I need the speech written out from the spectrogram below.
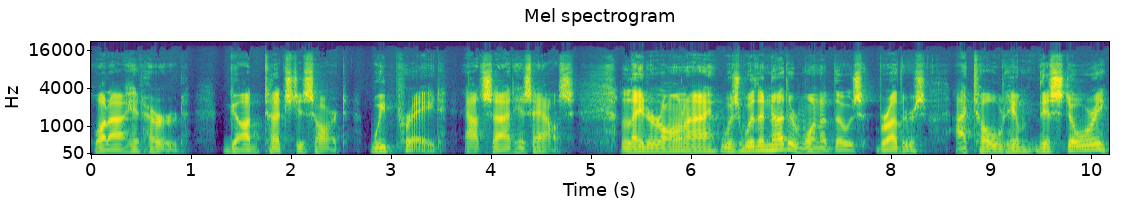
what I had heard. God touched his heart. We prayed outside his house. Later on, I was with another one of those brothers. I told him this story.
